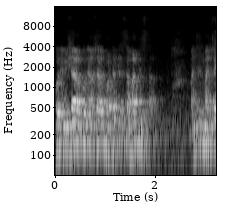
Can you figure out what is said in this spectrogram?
కొన్ని విషయాలు కొన్ని అంశాలు పట్ల నేను సమర్థిస్తాను. మంచి మంచి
